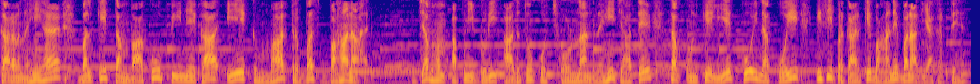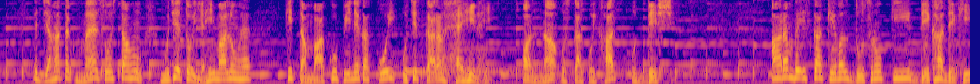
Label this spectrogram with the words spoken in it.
कारण नहीं है बल्कि तंबाकू पीने का एकमात्र बस बहाना है। जब हम अपनी बुरी आदतों को छोड़ना नहीं चाहते, तब उनके लिए कोई न कोई इसी प्रकार के बहाने बना दिया करते हैं। जहाँ तक मैं सोचता हूँ, मुझे तो यही मालूम है कि तंबाकू पीने का कोई उचित कारण है ही नहीं, और न उसका कोई खास उद्देश्य। आरंभ इसका केवल दूसरों की देखा देखी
